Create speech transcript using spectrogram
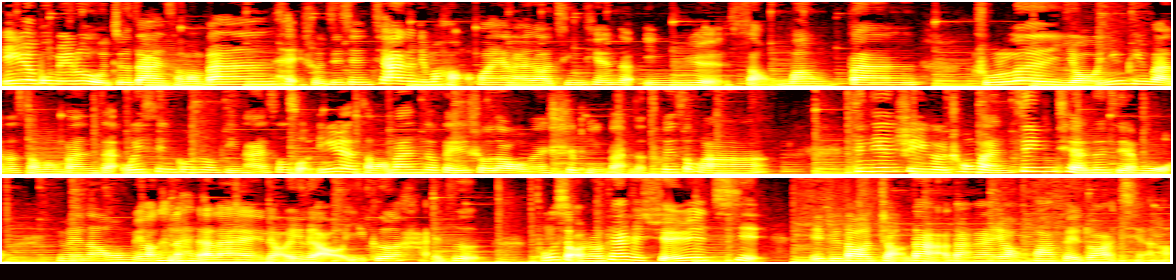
音乐不迷路，就在扫盲班。嘿，手机前亲爱的你们好，欢迎来到今天的音乐扫盲班。除了有音频版的扫盲班，在微信公众平台搜索“音乐扫盲班”就可以收到我们视频版的推送啦。今天是一个充满金钱的节目，因为呢，我们要跟大家来聊一聊一个孩子从小时候开始学乐器，一直到长大，大概要花费多少钱哈。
